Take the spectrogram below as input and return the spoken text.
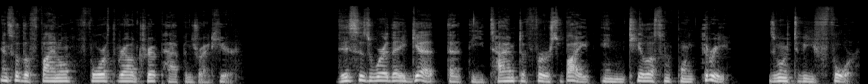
and so the final fourth round trip happens right here. This is where they get that the time to first byte in TLS 1.3 is going to be 4.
